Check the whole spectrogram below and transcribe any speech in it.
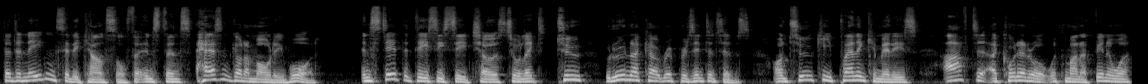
The Dunedin City Council, for instance, hasn't got a Māori ward. Instead, the DCC chose to elect two Runaka representatives on two key planning committees after a korero with mana whenua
